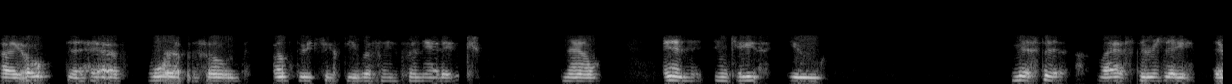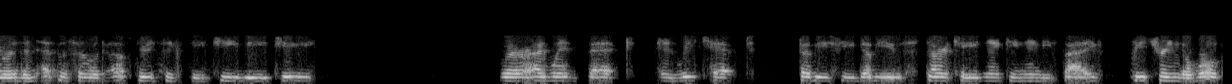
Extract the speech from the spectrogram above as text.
I hope to have more episodes of 360 Wrestling Fanatic now. And in case you missed it last Thursday, there was an episode of 360 TBT where I went back and recapped WCW Starcade 1995 featuring the World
